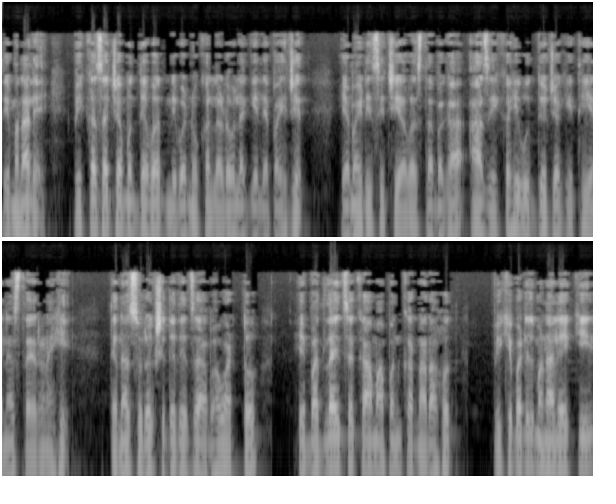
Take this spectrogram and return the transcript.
ते म्हणाले विकासाच्या मुद्द्यावर निवडणुका लढवल्या गेल्या पाहिजेत. एमआयडीसीची अवस्था बघा आज एकही उद्योजक इथे येण्यास तयार नाही. त्यांना सुरक्षिततेचा अभाव वाटतो. हे बदलायचं काम आपण करणार आहोत. विखे पाटील म्हणाले की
